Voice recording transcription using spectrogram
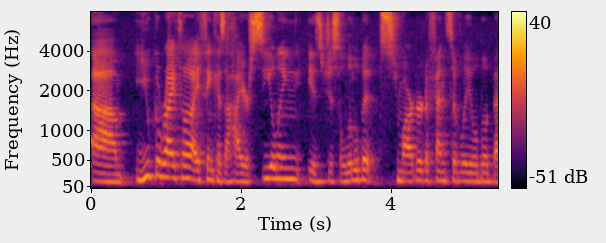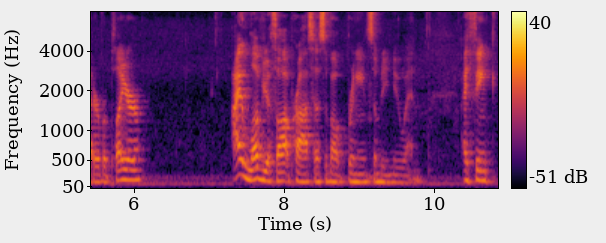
Um, Jukka Raitala, I think, has a higher ceiling, is just a little bit smarter defensively, a little bit better of a player. I love your thought process about bringing somebody new in. I think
